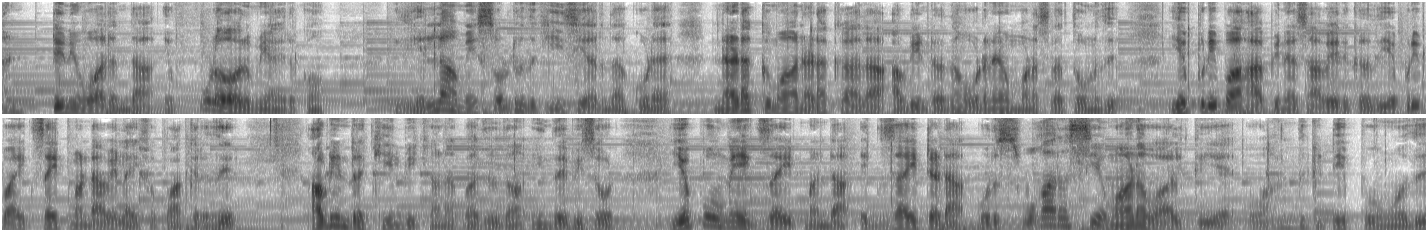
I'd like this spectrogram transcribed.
கண்டினியூவாக இருந்தால் எவ்வளோ அருமையாக இருக்கும். இது எல்லாமே சொல்கிறதுக்கு ஈஸியாக இருந்தால் கூட நடக்குமா நடக்காதா அப்படின்றது தான் உடனே உன் மனசில் தோணுது. எப்படிப்பா ஹாப்பினஸாகவே இருக்கிறது? எப்படிப்பா எக்ஸைட்மெண்ட்டாகவே லைஃப்பை பார்க்குறது அப்படின்ற கேள்விக்கான பதில் தான் இந்த எபிசோட் எப்போவுமே எக்ஸைட்மெண்ட்டாக எக்ஸைட்டடாக ஒரு சுவாரஸ்யமான வாழ்க்கையை வாழ்ந்துக்கிட்டே போகும்போது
